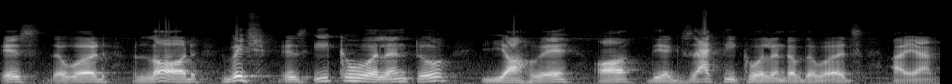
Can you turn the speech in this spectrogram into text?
is the word Lord, which is equivalent to Yahweh or the exact equivalent of the words I am.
